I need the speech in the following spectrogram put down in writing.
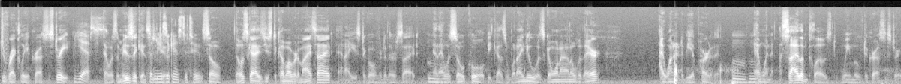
directly across the street. Yes. That was the Music Institute. The Music Institute. So those guys used to come over to my side, and I used to go over to their side, and that Mhm. was so cool because what I knew was going on over there. I wanted to be a part of it. Mhm. And when Asylum closed, we moved across the street.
